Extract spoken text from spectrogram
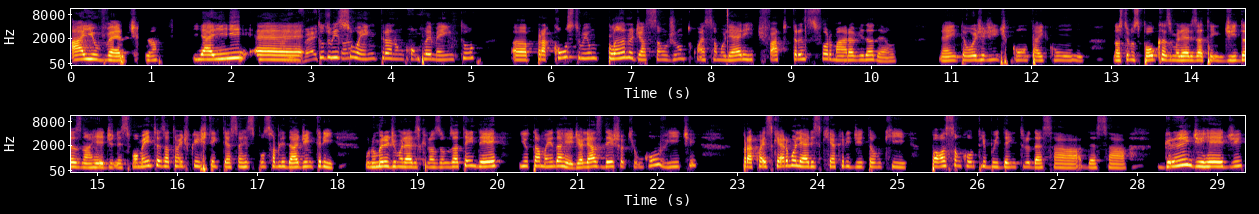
Ayurvédica. E aí, é, tudo isso entra num complemento uh, para construir um plano de ação junto com essa mulher e, de fato, transformar a vida dela. Né? Então, hoje a gente conta aí com nós temos poucas mulheres atendidas na rede nesse momento, exatamente porque a gente tem que ter essa responsabilidade entre o número de mulheres que nós vamos atender e o tamanho da rede. Aliás, deixo aqui um convite para quaisquer mulheres que acreditam que possam contribuir dentro dessa, dessa grande rede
